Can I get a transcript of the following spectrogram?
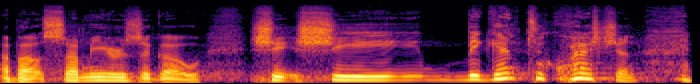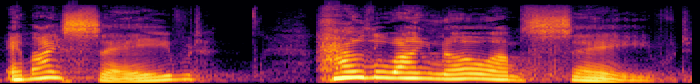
about some years ago. She, she began to question Am I saved? How do I know I'm saved?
